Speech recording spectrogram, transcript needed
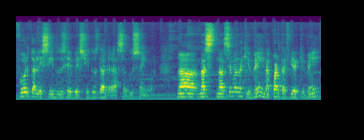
fortalecidos e revestidos da graça do Senhor. Na, na, na semana que vem, na quarta-feira que vem,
